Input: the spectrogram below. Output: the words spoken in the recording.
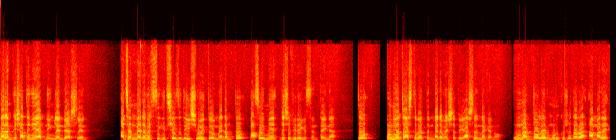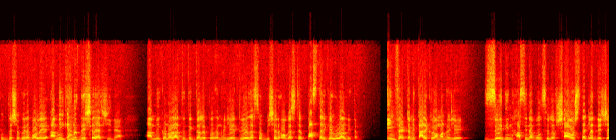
ম্যাডামকে সাথে নিয়ে আপনি ইংল্যান্ডে আসলেন। আচ্ছা ম্যাডামের চিকিৎসায় যদি ইস্যু হইতো, ম্যাডাম তো পাঁচই মে দেশে ফিরে গেছেন, তাই না? তো উনিও তো আসতে পারতেন ম্যাডামের সাথে, আসলেন না কেন? উনার দলের মূর্খস দ্বারা আমারে উদ্দেশ্য করে বলে, আমি কেন দেশে আসি না? আমি কোন রাজনৈতিক দলের প্রধান হইলে দুই হাজার চব্বিশের অগাস্টের পাঁচ তারিখে উড়াল দিতাম। ইনফ্যাক্ট আমি তারেক রহমান হইলে যেদিন হাসিনা বলছিল, সাহস থাকলে দেশে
